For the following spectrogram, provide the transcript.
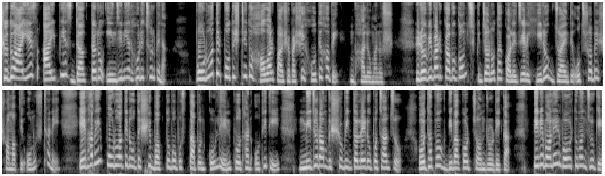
শুধু আইএস, আইপিএস ডাক্তার ও ইঞ্জিনিয়ার হলে চলবে না, পড়ুয়াদের প্রতিষ্ঠিত হওয়ার পাশাপাশি হতে হবে ভালো মানুষ। রবিবার কাবুগঞ্জ জনতা কলেজের হীরক জয়ন্তী উৎসবের সমাপ্তি অনুষ্ঠানে এভাবেই পড়ুয়াদের উদ্দেশ্যে বক্তব্য উপস্থাপন করলেন প্রধান অতিথি মিজোরাম বিশ্ববিদ্যালয়ের উপাচার্য অধ্যাপক দিবাকর চন্দ্র রেকা তিনি বলেন, বর্তমান যুগে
